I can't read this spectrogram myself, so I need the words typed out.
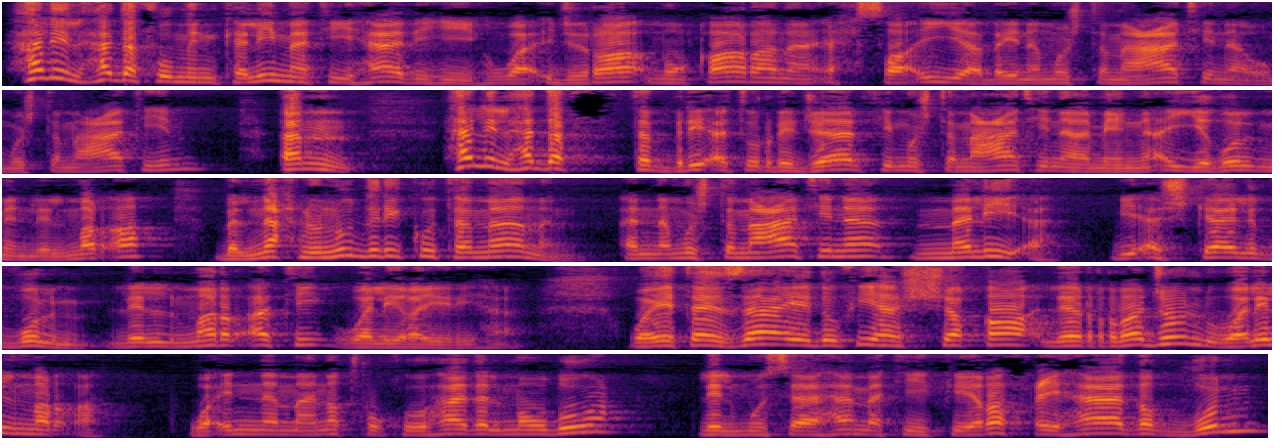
هل الهدف من كلمتي هذه هو إجراء مقارنة إحصائية بين مجتمعاتنا ومجتمعاتهم؟ أم هل الهدف تبرئة الرجال في مجتمعاتنا من أي ظلم للمرأة؟ بل نحن ندرك تماما أن مجتمعاتنا مليئة بأشكال الظلم للمرأة ولغيرها ويتزايد فيها الشقاء للرجل وللمرأة وإنما نترك هذا الموضوع للمساهمة في رفع هذا الظلم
